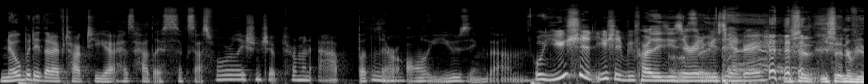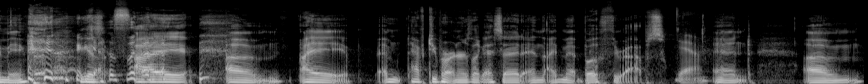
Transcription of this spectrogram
nobody that I've talked to yet has had a successful relationship from an app, but they're all using them. Well, you should you should be part of these user interviews, DeAndre. You should you should interview me because I um I am, have two partners like I said, and I met both through apps. Yeah. and um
